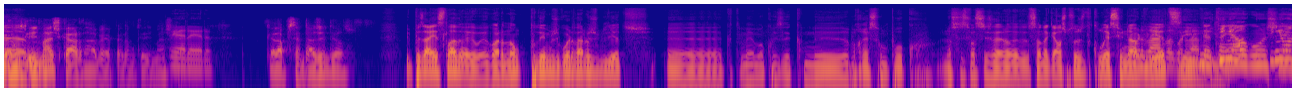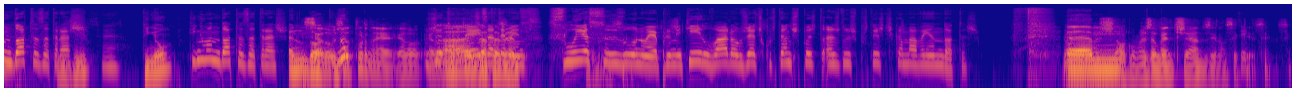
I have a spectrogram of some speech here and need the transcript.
Era um bocadinho mais caro na ABEP, era um bocadinho mais caro. Era, era. Que era a porcentagem deles. E depois há esse lado, agora não podemos guardar os bilhetes, eh, que também é uma coisa que me aborrece um pouco. Não sei se vocês eram- são daquelas pessoas de colecionar Guardava, bilhetes guardava. e, Tinham, alguns, tinham anedotas atrás. Uhum. Tinham Tinham anedotas atrás. Isso era anedotas. hoje a turnê. Era, Ah, exatamente. exatamente. Se lesse ou não é, permitia levar objetos cortantes, depois às duas por três descambavam em anedotas. algumas, Um, algumas alentejanos e não sei o quê. Sim, sim.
